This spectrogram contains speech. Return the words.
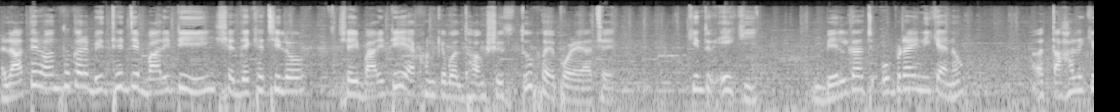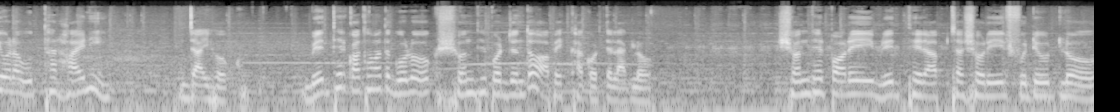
রাতের অন্ধকারে বৃদ্ধের যে বাড়িটি সে দেখেছিল, সেই বাড়িটি এখন কেবল ধ্বংসস্তূপ হয়ে পড়ে আছে। কিন্তু এ কি? বেলগাছ উপড়ায়নি কেন? তাহলে কি ওরা উদ্ধার হয়নি? যাই হোক। বৃদ্ধের কথা মতো গোলক সন্ধে পর্যন্ত অপেক্ষা করতে লাগল। সন্ধ্যের পরেই বৃদ্ধের আবছা শরীর ফুটে উঠল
